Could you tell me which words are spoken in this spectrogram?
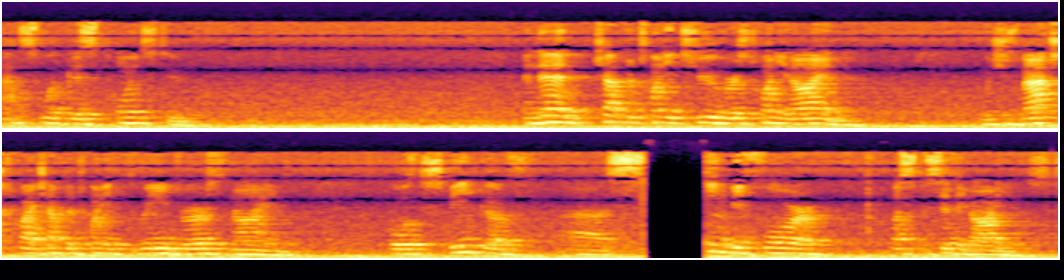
That's what this points to. And then, chapter 22, verse 29, which is matched by chapter 23, verse 9, both speak of uh, speaking before a specific audience.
